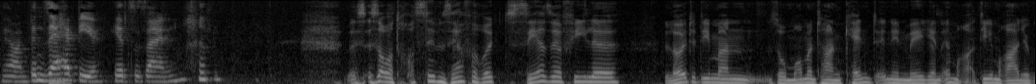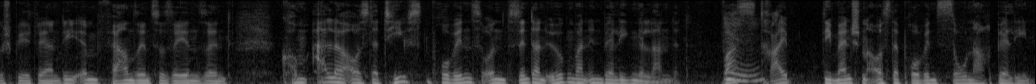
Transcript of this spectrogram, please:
ja, bin sehr happy, hier zu sein. es ist aber trotzdem sehr verrückt. Sehr, sehr viele Leute, die man so momentan kennt in den Medien, die im Radio gespielt werden, die im Fernsehen zu sehen sind, kommen alle aus der tiefsten Provinz und sind dann irgendwann in Berlin gelandet. Was mhm. treibt die Menschen aus der Provinz so nach Berlin?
